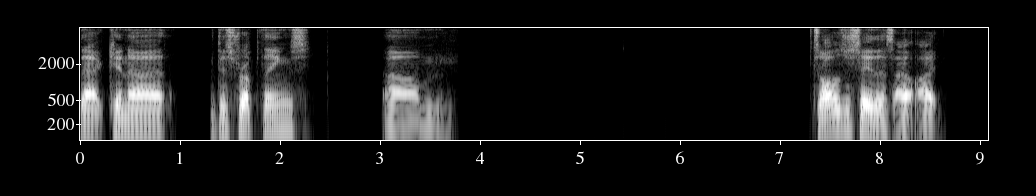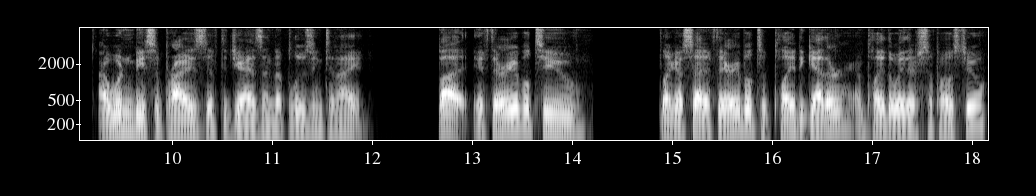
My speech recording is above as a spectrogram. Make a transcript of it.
that can uh, disrupt things. Um, so I'll just say this: I, I I wouldn't be surprised if the Jazz end up losing tonight. But if they're able to, like I said, if they're able to play together and play the way they're supposed to,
